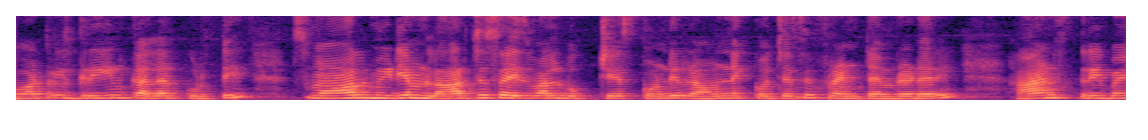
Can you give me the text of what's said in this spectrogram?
bottle green colour kurti. Small medium large size వాళ్ళు బుక్ చేసుకోండి. రౌండ్ నెక్ వచ్చేసి front embroidery hands three by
